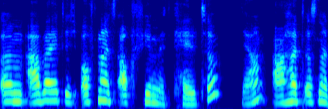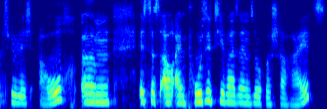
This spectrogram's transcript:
ähm, arbeite ich oftmals auch viel mit Kälte. Ja, A hat das natürlich auch, ähm, ist das auch ein positiver sensorischer Reiz.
